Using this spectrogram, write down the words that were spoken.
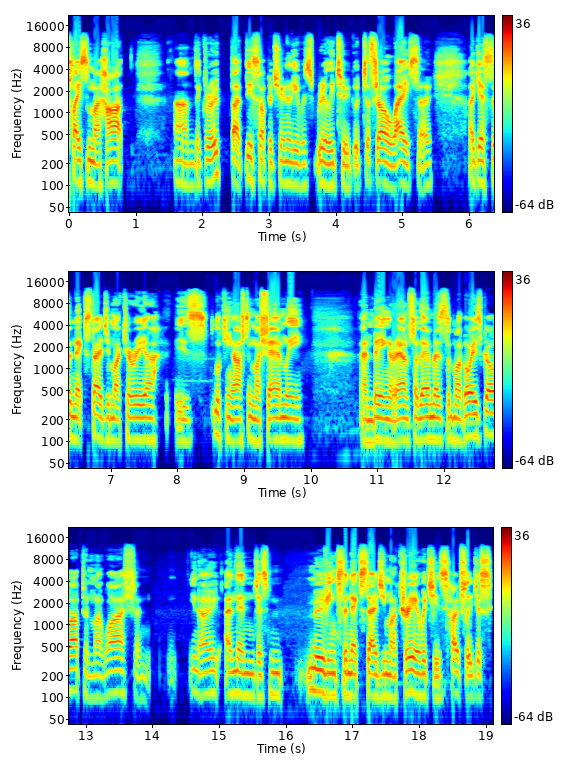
place in my heart. Um, the group, but this opportunity was really too good to throw away. So, I guess the next stage of my career is looking after my family and being around for them as my boys grow up and my wife and you know, and then just moving to the next stage in my career, which is hopefully just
